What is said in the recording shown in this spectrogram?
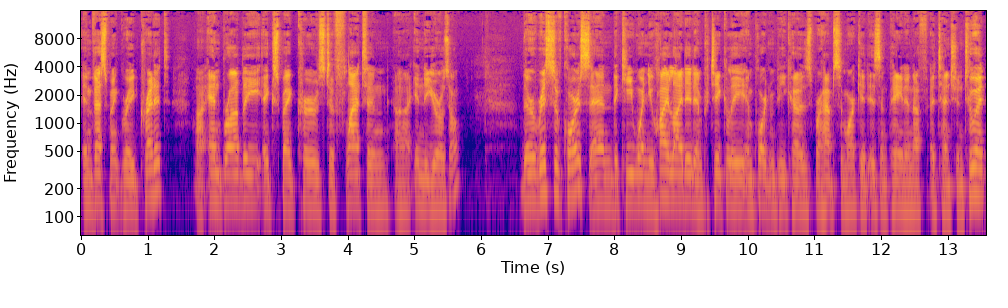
investment grade credit, uh, and broadly expect curves to flatten uh, in the Eurozone. There are risks, of course, and the key one you highlighted, and particularly important because perhaps the market isn't paying enough attention to it,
